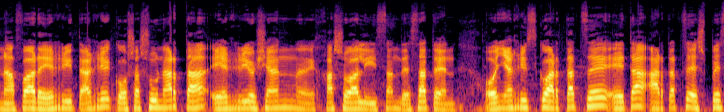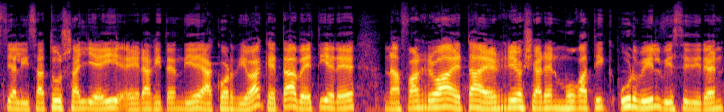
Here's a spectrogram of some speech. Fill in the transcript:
Nafar herritarrek osasun harta Herriosan jasoali izan dezaten. Oinarrizko hartatze eta hartatze espezializatu sailei eragiten die akordioak eta beti ere Nafarroa eta Herriosaren mugatik hurbil bizi diren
